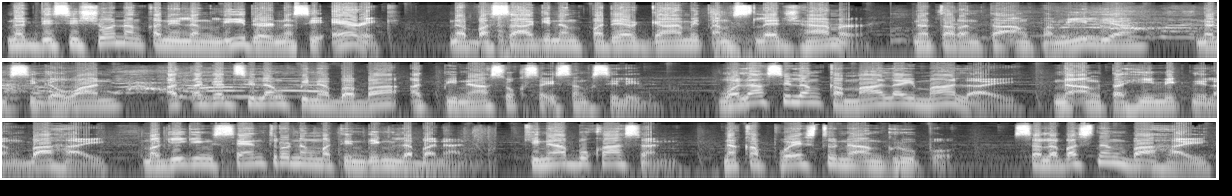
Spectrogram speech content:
Nagdesisyon ang kanilang leader na si Eric na basagin ang pader gamit ang sledgehammer. Nataranta ang pamilya, nagsigawan at agad silang pinababa at pinasok sa isang silid. Wala silang kamalay-malay na ang tahimik nilang bahay magiging sentro ng matinding labanan. Kinabukasan, nakapwesto na ang grupo. Sa labas ng bahay,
